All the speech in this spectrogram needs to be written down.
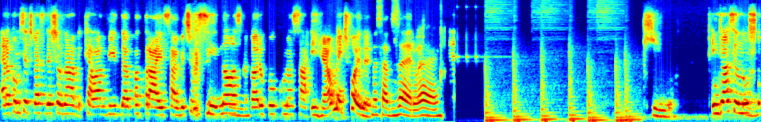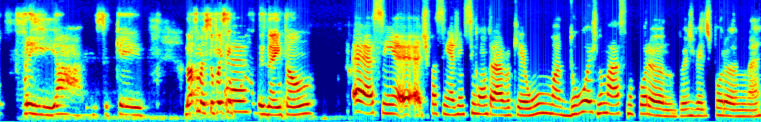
Era como se eu estivesse deixando aquela vida para trás, sabe? Tipo assim, nossa, Sim. agora eu vou começar. E realmente foi, né? Começar do zero, é. Aquilo. Então, assim, eu não sofri, ah, não sei o quê. Nossa, mas tu foi cinco é. anos, né? Então. É, assim, é, é, tipo assim, a gente se encontrava que uma, duas no máximo por ano, duas vezes por ano, né?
